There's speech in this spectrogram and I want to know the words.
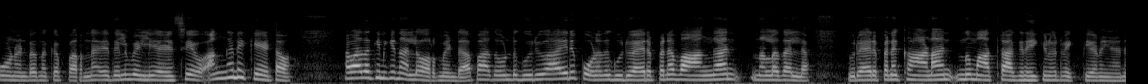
പോകണുണ്ട് എന്നൊക്കെ പറഞ്ഞ് ഏതെങ്കിലും വെള്ളിയാഴ്ചയോ അങ്ങനെയൊക്കെ കേട്ടോ. അപ്പോൾ അതൊക്കെ എനിക്ക് നല്ല ഓർമ്മയുണ്ട്. അപ്പോൾ അതുകൊണ്ട് ഗുരുവായൂർ പോണത് ഗുരുവായൂരപ്പനെ വാങ്ങാൻ എന്നുള്ളതല്ല. ഗുരുവായൂരപ്പനെ കാണാൻ എന്ന് മാത്രം ആഗ്രഹിക്കുന്ന ഒരു വ്യക്തിയാണ് ഞാൻ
